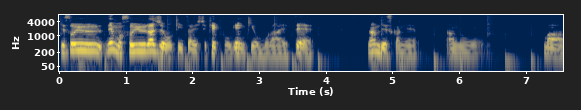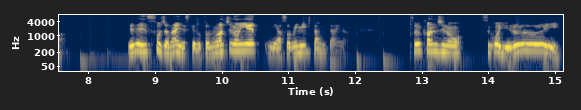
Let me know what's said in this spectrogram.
で、そういう、でもそういうラジオを聞いたりして結構元気をもらえて、なんですかね、あの、まあ、全然そうじゃないですけど、友達の家に遊びに来たみたいな、そういう感じの、すごいゆるい、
